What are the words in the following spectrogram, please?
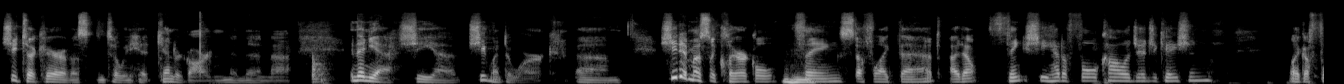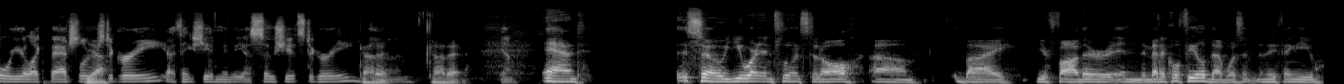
she took care of us until we hit kindergarten and then uh, and then yeah she uh, she went to work um, she did mostly clerical mm-hmm. things stuff like that i don't think she had a full college education like a four year like bachelor's yeah. degree i think she had maybe an associate's degree got it um, got it yeah and so you weren't influenced at all um, by your father in the medical field that wasn't anything you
